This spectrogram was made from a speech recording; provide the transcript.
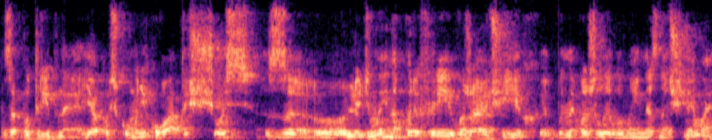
за потрібне якось комунікувати щось з е, людьми на периферії, вважаючи їх якби неважливими і незначними.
